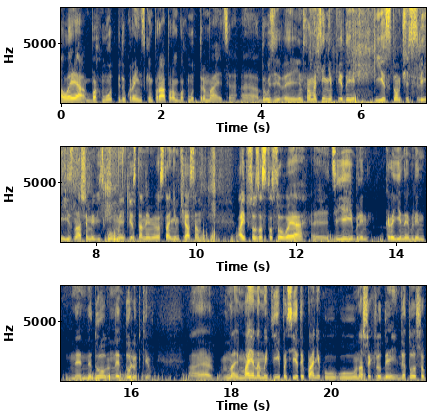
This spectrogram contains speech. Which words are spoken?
але Бахмут під українським прапором Бахмут тримається. Е, Друзі, е, інформаційні вкиди, і в тому числі і з нашими військовими, які останнім, останнім часом АЙПСО застосовує е, цієї блін, країни блін, не- недо- недолюдків. Має на меті посіяти паніку у наших людей для того, щоб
